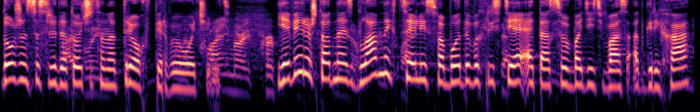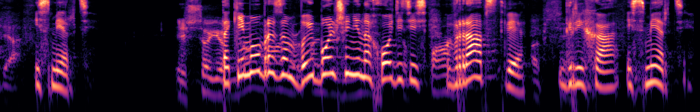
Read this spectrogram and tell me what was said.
должен сосредоточиться на трех в первую очередь. Я верю, что одна из главных целей свободы во Христе — это освободить вас от греха и смерти. Таким образом, вы больше не находитесь в рабстве греха и смерти.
